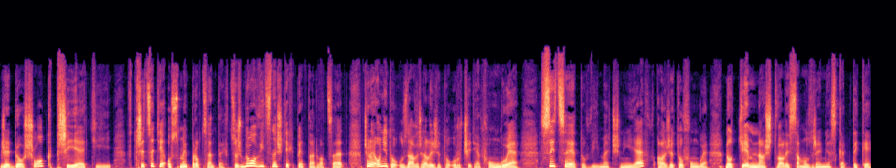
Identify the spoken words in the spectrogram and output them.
že došlo k přijetí v 38%, což bylo víc než těch 25, čili oni to uzavřeli, že to určitě funguje. Sice je to výjimečný jev, ale že to funguje. No tím naštvali samozřejmě skeptiky.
